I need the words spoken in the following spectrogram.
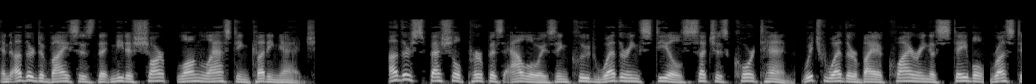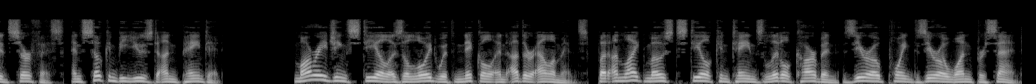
and other devices that need a sharp, long-lasting cutting edge. Other special-purpose alloys include weathering steels such as Cor-ten, which weather by acquiring a stable, rusted surface, and so can be used unpainted. Maraging steel is alloyed with nickel and other elements, but unlike most steel contains little carbon 0.01%.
